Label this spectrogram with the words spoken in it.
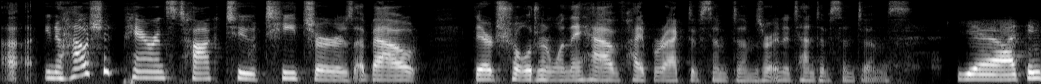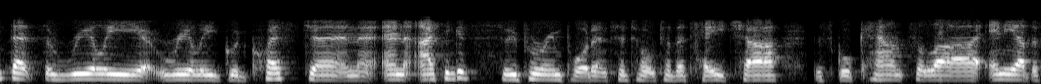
uh, you know, how should parents talk to teachers about their children when they have hyperactive symptoms or inattentive symptoms? Yeah, I think that's a really, really good question. And I think it's super important to talk to the teacher, the school counsellor, any other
